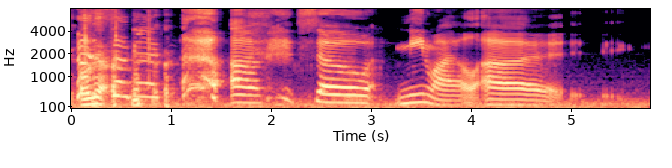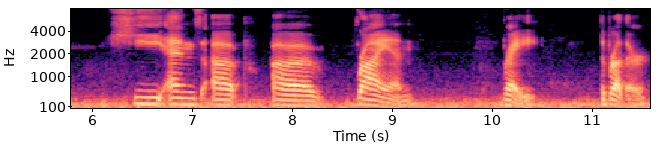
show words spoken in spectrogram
Oh, yeah. so good. Um, so meanwhile, uh, he ends up uh, Ryan, right, the brother.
